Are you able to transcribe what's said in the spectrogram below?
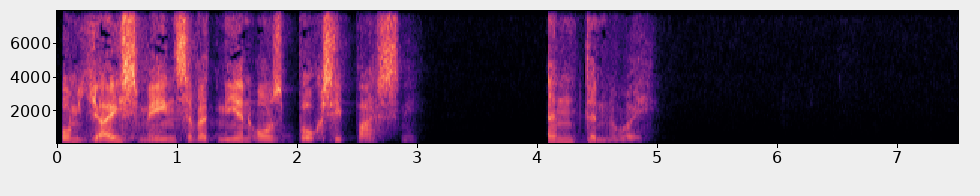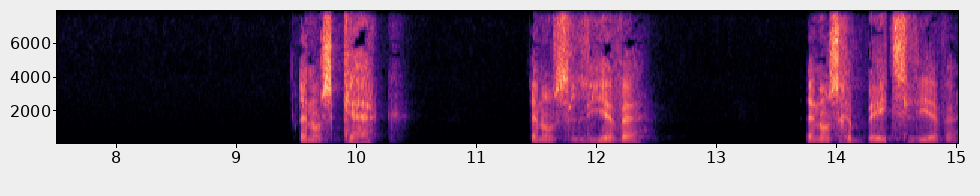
Om juis mense wat nie in ons boksie pas nie in te nooi. In ons kerk, in ons lewe, in ons gebedslewe,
